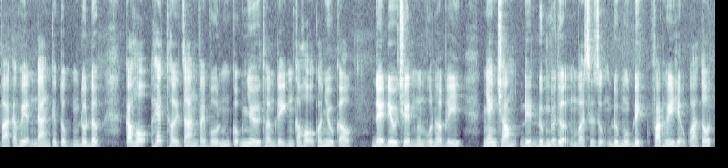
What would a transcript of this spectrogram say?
và các huyện đang tiếp tục đôn đốc các hộ hết thời gian vay vốn cũng như thẩm định các hộ có nhu cầu để điều chuyển nguồn vốn hợp lý, nhanh chóng đến đúng đối tượng và sử dụng đúng mục đích, phát huy hiệu quả tốt.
